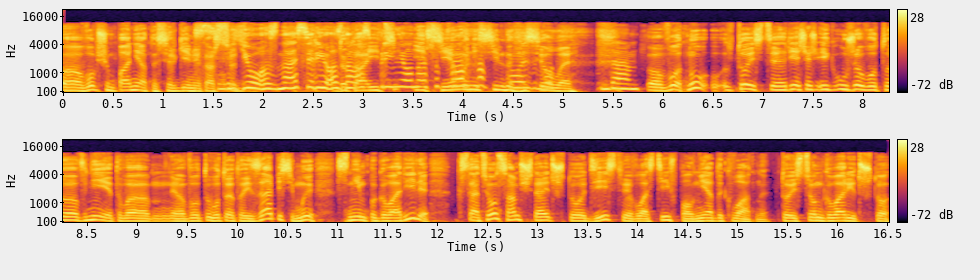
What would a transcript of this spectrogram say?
а, в общем, понятно, Сергей, мне кажется... Серьезно, серьезно Так, а и, воспринял и нашу тема не сильно просьбу. веселая. Да. А, Вот, ну, то есть э, речь и уже вот э, вне этого, э, вот, вот этой записи мы с ним поговорили. Кстати, он сам считает, что действия властей вполне адекватны. То есть он говорит, что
